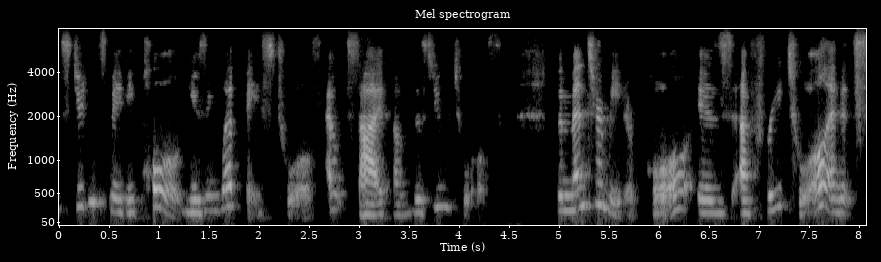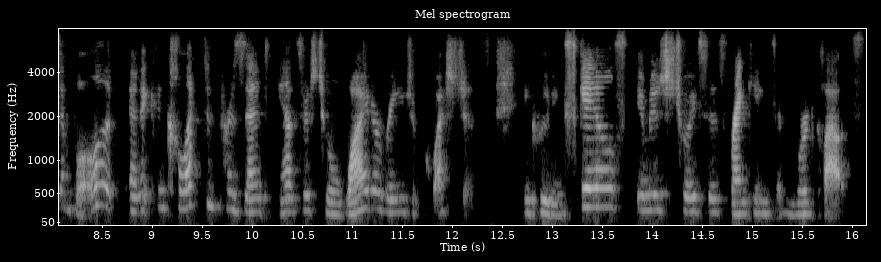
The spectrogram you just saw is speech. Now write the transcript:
students may be polled using web-based tools outside of the Zoom tools. The Mentimeter poll is a free tool and it's simple and it can collect and present answers to a wider range of questions, including scales, image choices, rankings, and word clouds.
